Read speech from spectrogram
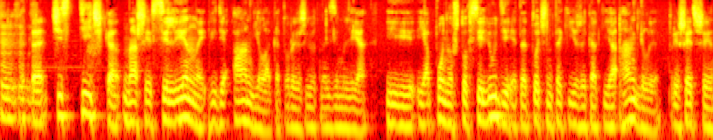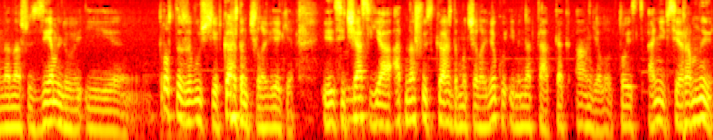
это частичка нашей Вселенной в виде ангела, который живет на Земле. И я понял, что все люди это точно такие же, как я, ангелы, пришедшие на нашу Землю и просто живущие в каждом человеке. И сейчас я отношусь к каждому человеку именно так, как ангелу. То есть они все равны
